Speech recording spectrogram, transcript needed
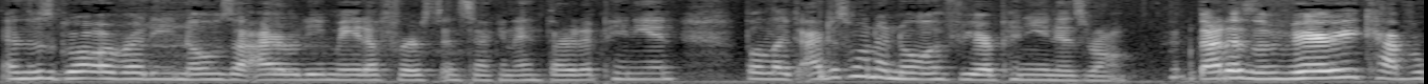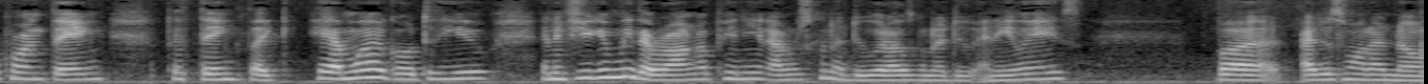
and this girl already knows that I already made a first and second and third opinion. But like, I just want to know if your opinion is wrong. That is a very Capricorn thing to think. Like, hey, I'm gonna go to you, and if you give me the wrong opinion, I'm just gonna do what I was gonna do anyways. But I just want to know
